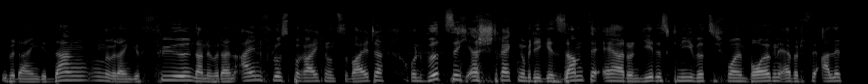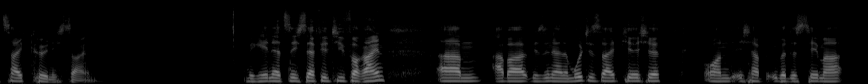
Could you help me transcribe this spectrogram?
über deinen Gedanken, über deinen Gefühlen, dann über deinen Einflussbereichen und so weiter und wird sich erstrecken über die gesamte Erde und jedes Knie wird sich vor ihm beugen. Er wird für alle Zeit König sein. Wir gehen jetzt nicht sehr viel tiefer rein, ähm, aber wir sind ja eine Multisite-Kirche und ich habe über das Thema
